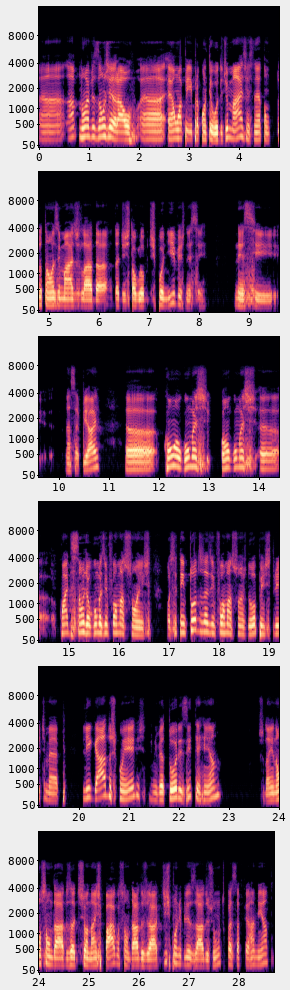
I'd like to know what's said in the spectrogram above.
Uh, numa visão geral, uh, é um API para conteúdo de imagens, né? Estão, estão as imagens lá da, da Digital Globe disponíveis nesse, nesse, nessa API, uh, com algumas com algumas, uh, com a adição de algumas informações. Você tem todas as informações do OpenStreetMap ligados com eles, em vetores e terreno. Isso daí não são dados adicionais pagos, são dados já disponibilizados junto com essa ferramenta,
